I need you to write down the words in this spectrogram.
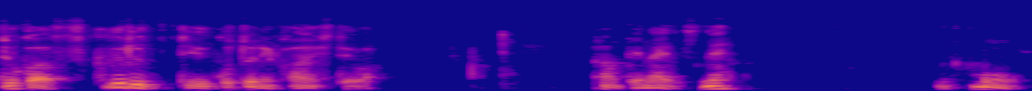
とか作るっていうことに関しては関係ないですね。もう、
